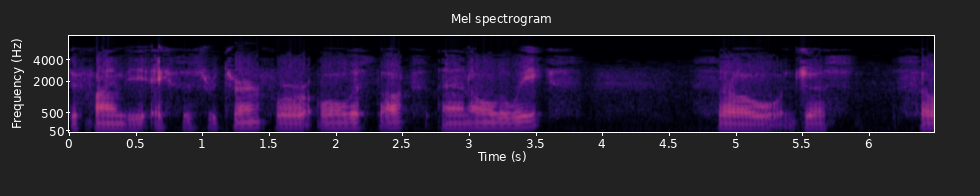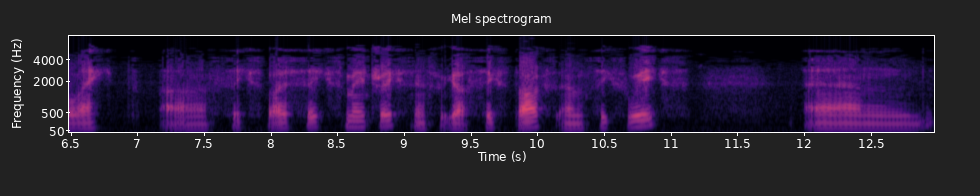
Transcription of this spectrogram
to find the excess return for all the stocks and all the weeks. So just select a 6 by 6 matrix since we got 6 stocks and 6 weeks. And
